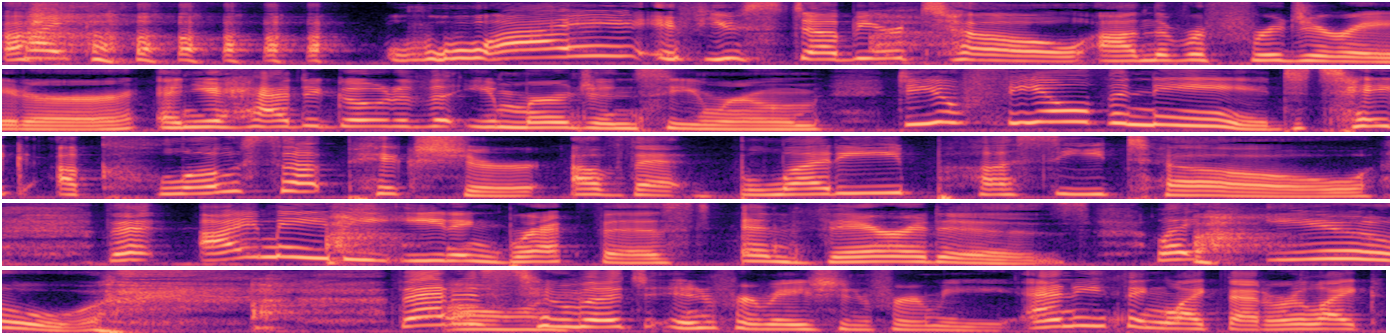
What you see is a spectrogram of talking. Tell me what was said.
Like, why, if you stub your toe on the refrigerator and you had to go to the emergency room, do you feel the need to take a close up picture of that bloody, pussy toe that I may be eating breakfast and there it is? Like, ew. That is oh too much information for me. Anything like that, or like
